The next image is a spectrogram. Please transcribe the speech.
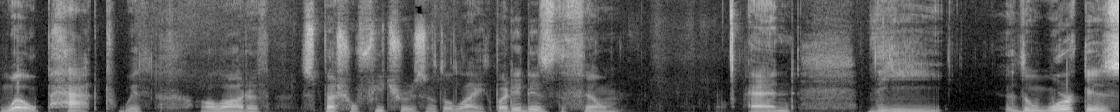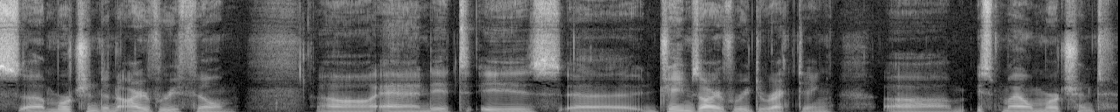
well packed with a lot of special features or the like, but it is the film. And the the work is uh, Merchant and Ivory film, uh, and it is uh, James Ivory directing, um, Ismail Merchant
